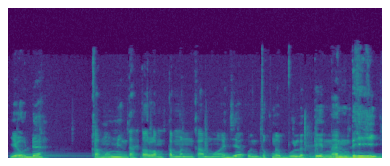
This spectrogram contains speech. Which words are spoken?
ya udah kamu minta tolong temen kamu aja untuk ngebuletin nanti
